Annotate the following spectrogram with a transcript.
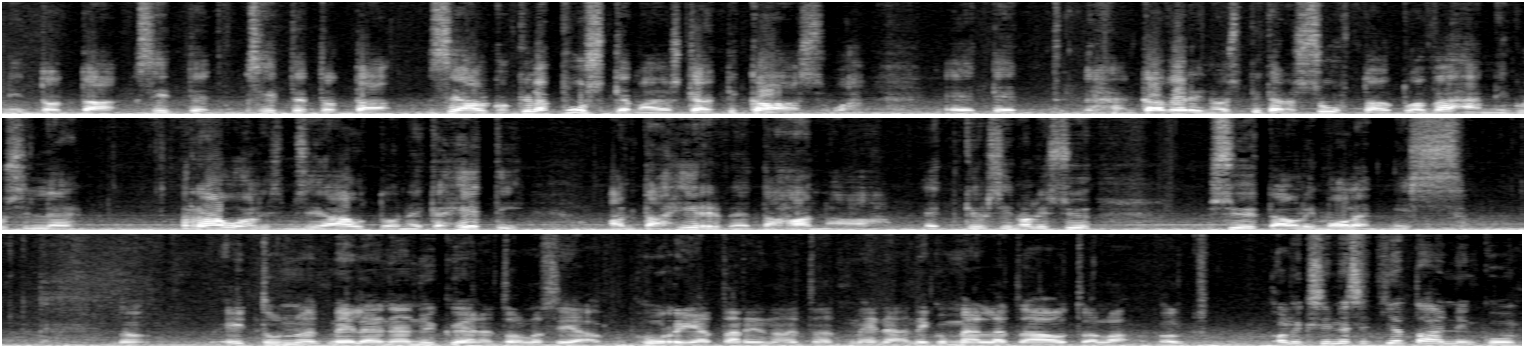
niin tota, sitten, sitten tota, se alkoi kyllä puskemaan, jos käytti kaasua. Et, et, kaverin olisi pitänyt suhtautua vähän niin kuin silleen rauhallisemmin autoon, eikä heti antaa hirveätä hanaa. Et kyllä siinä oli sy, syytä oli molemmissa. No ei tunnu, että meillä enää nykyään tollasia hurjia tarinoita, että mennään niin mällätä autolla. Oliko, oliko siinä sitten jotain niin kuin,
